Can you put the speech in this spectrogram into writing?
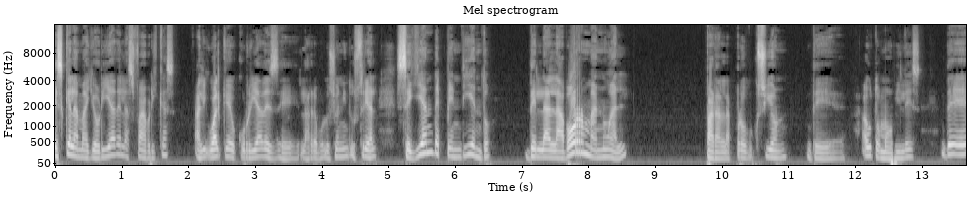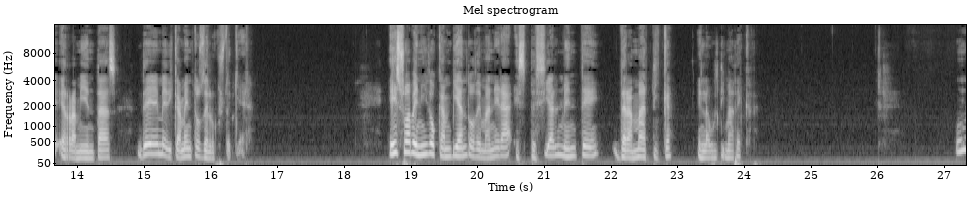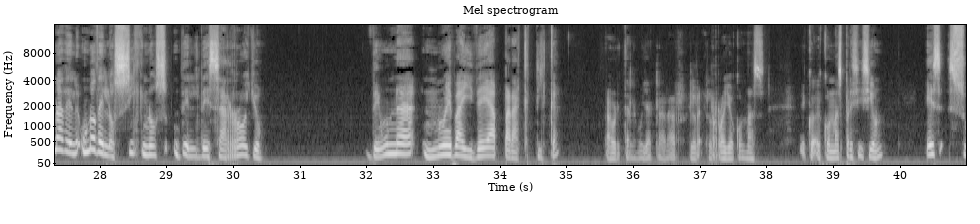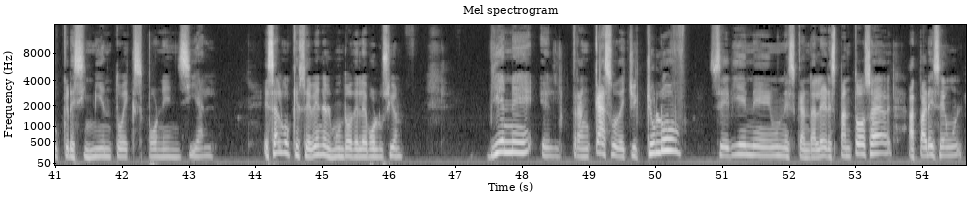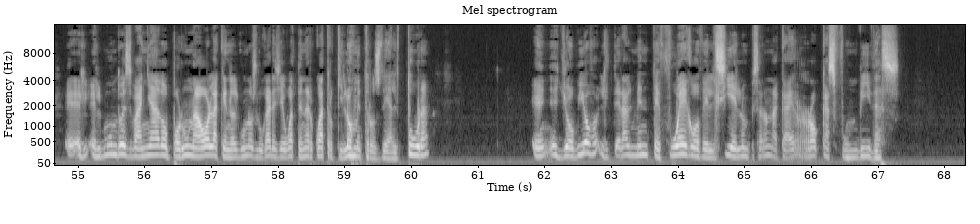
es que la mayoría de las fábricas, al igual que ocurría desde la revolución industrial, seguían dependiendo de la labor manual para la producción de automóviles, de herramientas, de medicamentos, de lo que usted quiera. Eso ha venido cambiando de manera especialmente dramática en la última década. Uno de los signos del desarrollo de una nueva idea práctica, ahorita le voy a aclarar el, rollo con más, eh, con más precisión, es su crecimiento exponencial. Es algo que se ve en el mundo de la evolución. Viene el trancazo de Chicxulub, se viene una escandalera espantosa, aparece un, el, mundo es bañado por una ola que en algunos lugares llegó a tener cuatro kilómetros de altura, eh, llovió literalmente fuego del cielo, empezaron a caer rocas fundidas,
